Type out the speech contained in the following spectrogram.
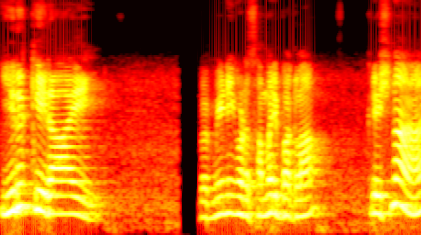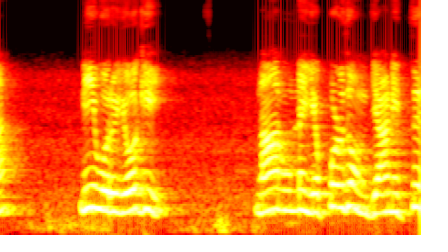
இருக்கிறாய். இப்போ மீனிங்கோட சம்மரி பார்க்கலாம். கிருஷ்ணா நீ ஒரு யோகி நான் உன்னை எப்பொழுதும் தியானித்து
